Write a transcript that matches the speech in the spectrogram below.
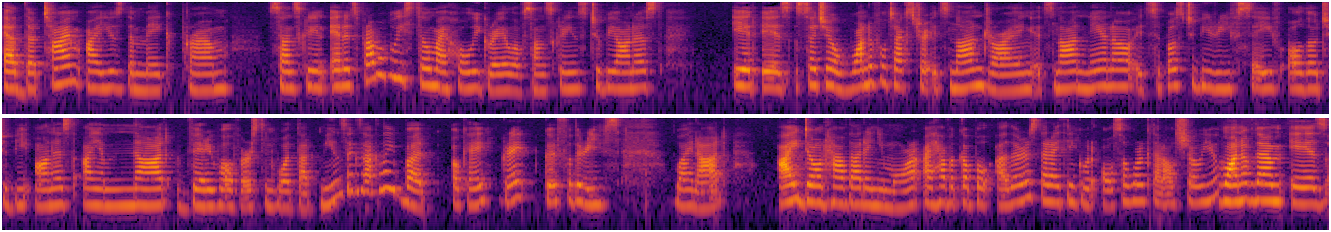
At the time, I used the Make P:rem sunscreen and it's probably still my holy grail of sunscreens to be honest. It is such a wonderful texture. It's non-drying, it's non-nano, it's supposed to be reef safe, although to be honest, I am not very well versed in what that means exactly, but okay, great, good for the reefs, why not? I don't have that anymore. I have a couple others that I think would also work that I'll show you. One of them is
